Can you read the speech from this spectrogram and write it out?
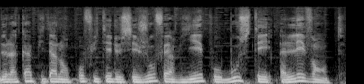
de la capitale ont profité de ces jours fériés pour booster les ventes.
